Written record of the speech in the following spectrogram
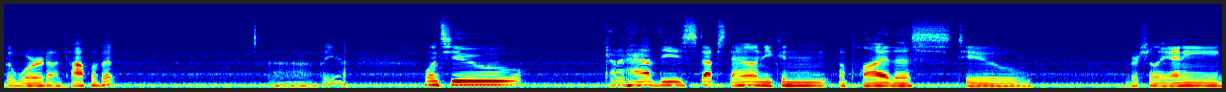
the word on top of it. Uh, but yeah, once you kind of have these steps down, you can apply this to virtually any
